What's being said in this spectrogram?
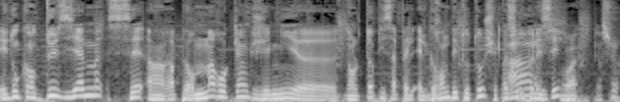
Et donc en deuxième, c'est un rappeur marocain que j'ai mis euh, dans le top. Il s'appelle El Grande Toto. Je sais pas si Ah, vous connaissez. Ouais. Bien sûr.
